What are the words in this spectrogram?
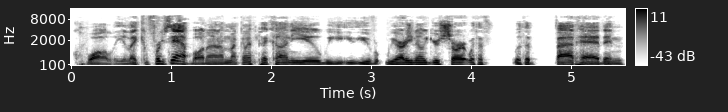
quality, like for example, and I'm not going to pick on you. We you, we already know you're short with a with a fat head and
